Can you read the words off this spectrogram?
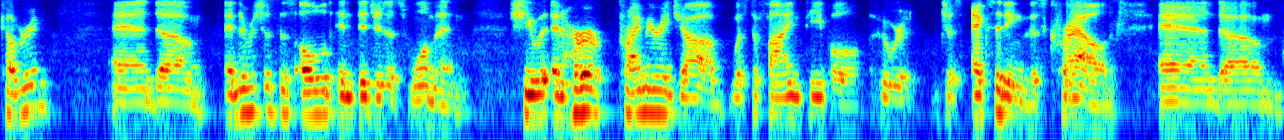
covering, and um, and there was just this old indigenous woman. She was and her primary job was to find people who were just exiting this crowd and um,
